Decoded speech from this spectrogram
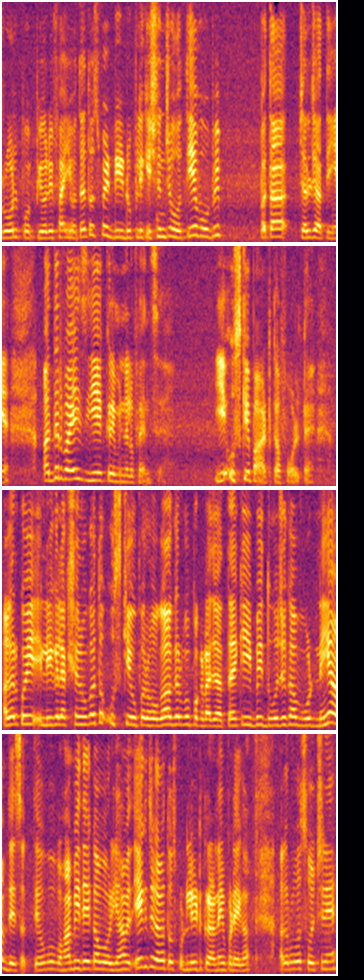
रोल प्योरीफाई होता है तो उसमें डी डुप्लीकेशन जो होती है वो भी पता चल जाती हैं। अदरवाइज़ ये क्रिमिनल ऑफेंस है। ये उसके पार्ट का फॉल्ट है। अगर कोई इलीगल एक्शन होगा तो उसके ऊपर होगा। अगर वो पकड़ा जाता है कि भाई दो जगह वोट नहीं आप दे सकते हो वो वहाँ भी देगा वो यहाँ एक जगह तो उसको डिलीट कराना ही पड़ेगा। अगर वो सोच रहे हैं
